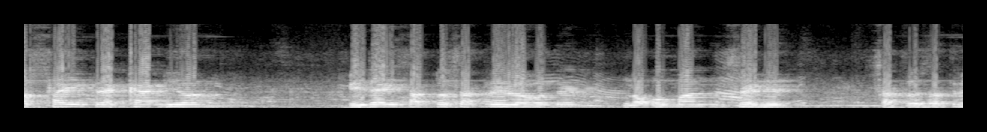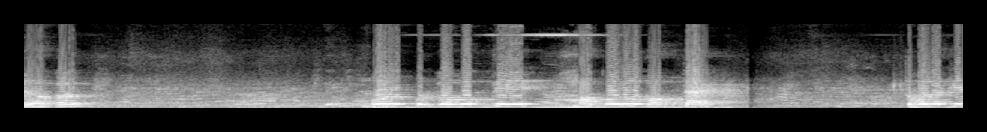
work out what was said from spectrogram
অস্থায়ী প্ৰেক্ষাগৃহত বিদায়ী ছাত্ৰ ছাত্ৰীৰ লগতে নৱমমান শ্ৰেণীৰ ছাত্ৰ ছাত্ৰীসকল মোৰ পূৰ্বৱৰ্তী সকলো বক্তাই তোমালোকে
